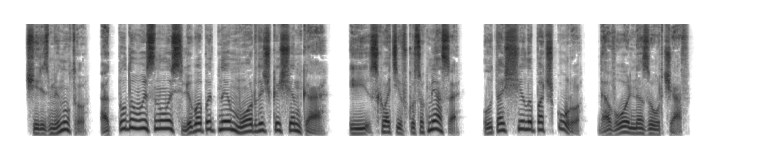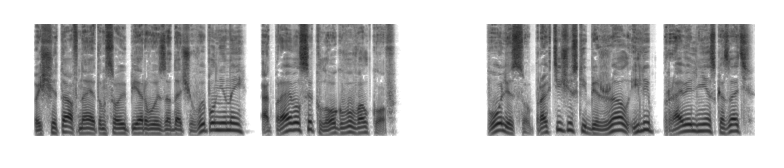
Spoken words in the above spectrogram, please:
Через минуту оттуда высунулась любопытная мордочка щенка и, схватив кусок мяса, утащила под шкуру, довольно заурчав. Посчитав на этом свою первую задачу выполненной, отправился к логову волков. По лесу практически бежал или, правильнее сказать,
